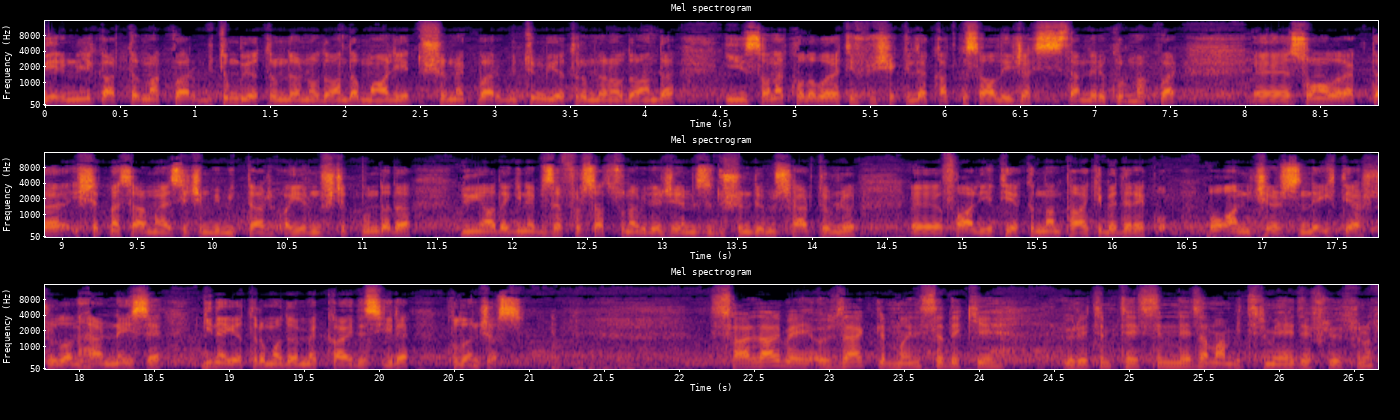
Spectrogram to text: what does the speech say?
verimlilik arttırmak var. Bütün bu yatırımların odağında maliyet düşürmek var. Bütün bu yatırımların odağında insana kolaboratif bir şekilde katkı sağlayacak sistemleri kurmak var. E, son olarak da işletme sermayesi için bir miktar ayırmıştık. Bunda da dünyada yine bize fırsat sunabileceğimizi düşündüğümüz her türlü e, faaliyeti yakından takip ederek o, an içerisinde ihtiyaç duyulan her neyse yine yatırıma dönmek kaidesiyle kullanacağız. Serdar Bey özellikle Manisa'daki üretim testini ne zaman bitirmeyi hedefliyorsunuz?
